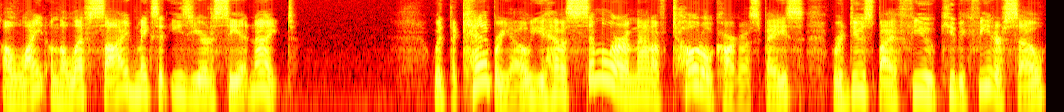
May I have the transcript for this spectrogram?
A light on the left side makes it easier to see at night. With the Cabrio, you have a similar amount of total cargo space, reduced by a few cubic feet or so,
